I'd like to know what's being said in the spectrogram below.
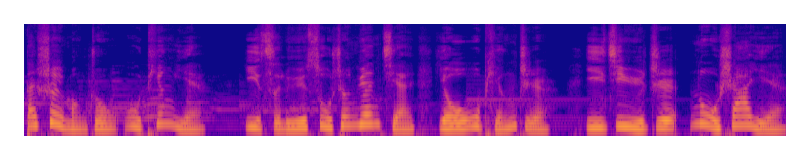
待睡梦中勿听也。亦此驴素生冤前，有勿平之。以讥于之，怒杀也。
